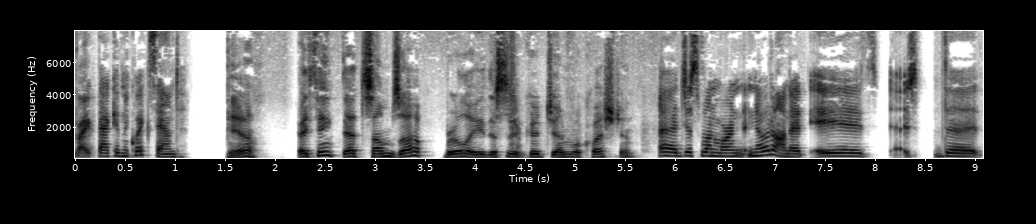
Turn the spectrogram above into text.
right back in the quicksand. Yeah. I think that sums up really. This is a good general question. Uh, just one more note on it is the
